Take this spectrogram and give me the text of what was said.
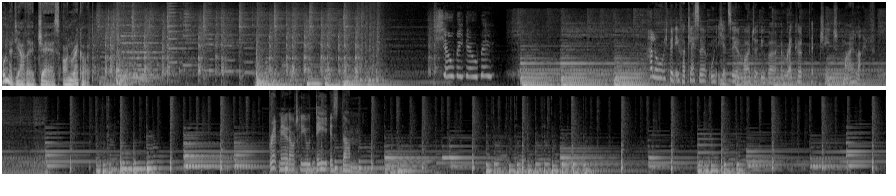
100 Jahre Jazz on Record. Hallo, ich bin Eva Klesse und ich erzähle heute über A Record That Changed My Life. Brad Mehldau Trio Day is Done.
